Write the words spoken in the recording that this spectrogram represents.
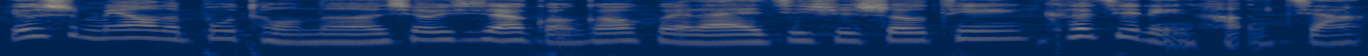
有什么样的不同呢？休息一下，广告回来继续收听科技领航家。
